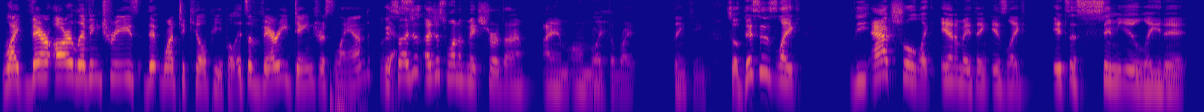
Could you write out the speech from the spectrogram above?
Like there are living trees that want to kill people. It's a very dangerous land. Okay, so I just I just want to make sure that I am on like the right thinking. So this is like the actual like anime thing is like it's a simulated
